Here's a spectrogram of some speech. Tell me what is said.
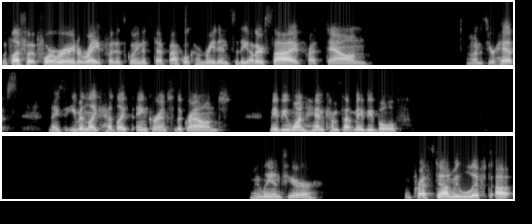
With left foot forward, right foot is going to step back. We'll come right into the other side, press down. Notice your hips. Nice, even like headlights anchor into the ground. Maybe one hand comes up, maybe both. We land here. We press down, we lift up.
